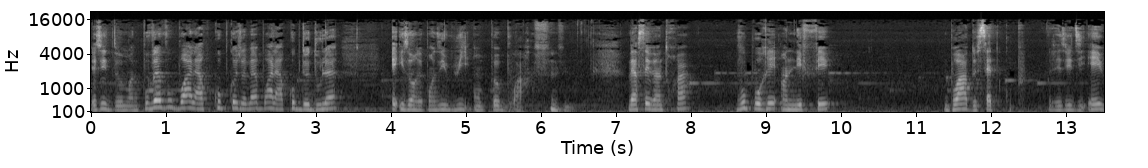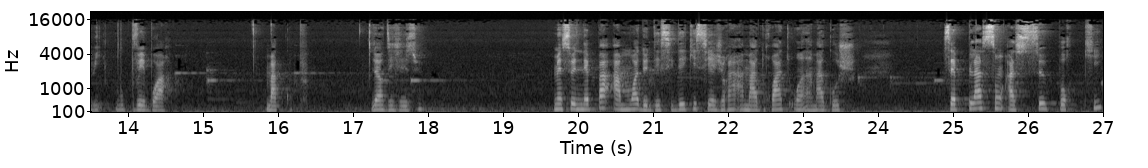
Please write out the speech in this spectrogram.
Jésus demande, pouvez-vous boire la coupe que je vais boire, la coupe de douleur? Et ils ont répondu, oui, on peut boire. Verset 23, vous pourrez en effet boire de cette coupe. Jésus dit, eh oui, vous pouvez boire ma coupe. Leur dit Jésus. Mais ce n'est pas à moi de décider qui siégera à ma droite ou à ma gauche. Ces places sont à ceux pour qui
